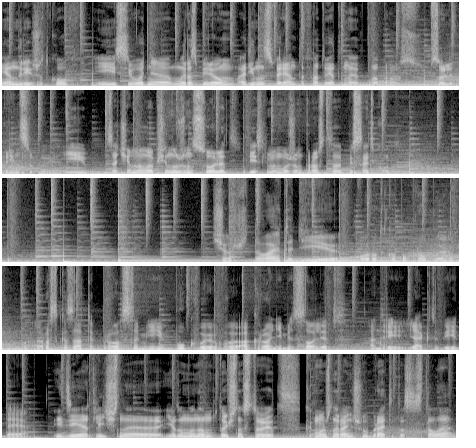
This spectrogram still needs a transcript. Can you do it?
и Андрей Житков. И сегодня мы разберем один из вариантов ответа на этот вопрос. Solid принципы. И зачем нам вообще нужен Solid, если мы можем просто писать код? Що ж, давай тоді коротко попробуємо розказати про самі букви в акронімі Solid. Андрій, як тобі ідея? Идея отличная. Я думаю, нам точно стоит как можно раньше убрать это со стола,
